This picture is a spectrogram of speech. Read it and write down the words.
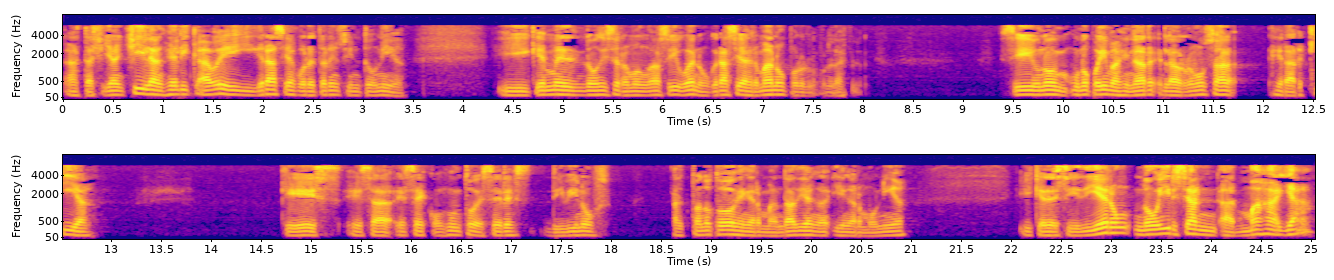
hasta Chillán, Chile, Angélica B, y gracias por estar en sintonía. ¿Y qué me nos dice Ramón? Ah, sí, bueno, gracias hermano por la... Sí, uno, uno puede imaginar la hermosa jerarquía que es esa, ese conjunto de seres divinos actuando todos en hermandad y en, armonía, y que decidieron no irse más allá,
